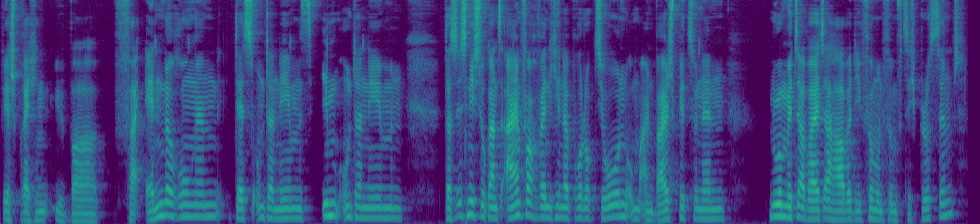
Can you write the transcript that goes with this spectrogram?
wir sprechen über Veränderungen des Unternehmens im Unternehmen. Das ist nicht so ganz einfach, wenn ich in der Produktion, um ein Beispiel zu nennen, nur Mitarbeiter habe, die 55 plus sind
